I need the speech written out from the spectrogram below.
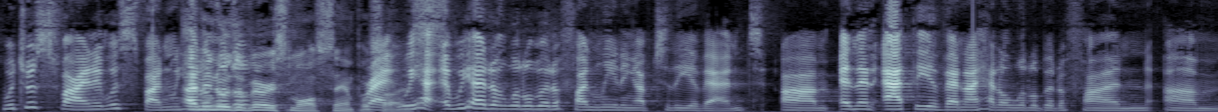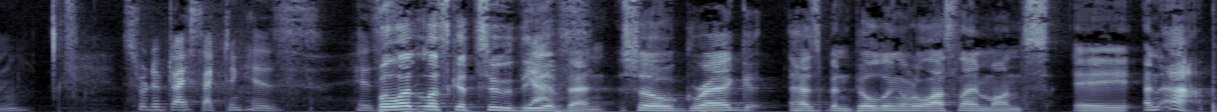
which was fine. It was fun. We I had mean, it was a very small sample right. size. We had we had a little bit of fun leading up to the event, um, and then at the event, I had a little bit of fun, um, sort of dissecting his his. But let, let's get to the Yes. event. So Greg has been building over the last nine months a an app,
